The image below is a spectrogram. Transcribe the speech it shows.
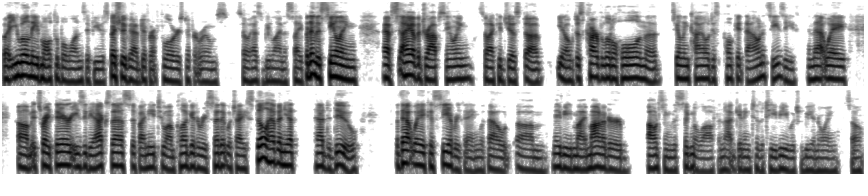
but you will need multiple ones if you especially if you have different floors different rooms so it has to be line of sight but in the ceiling i have i have a drop ceiling so i could just uh you know just carve a little hole in the ceiling tile just poke it down it's easy and that way um, it's right there easy to access if i need to unplug it or reset it which i still haven't yet had to do but that way i can see everything without um, maybe my monitor bouncing the signal off and not getting to the TV, which would be annoying. So,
